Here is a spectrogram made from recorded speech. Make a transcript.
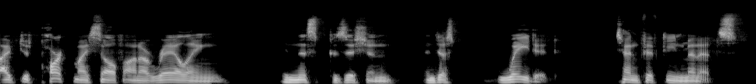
I've just parked myself on a railing in this position and just waited 10, 15 minutes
